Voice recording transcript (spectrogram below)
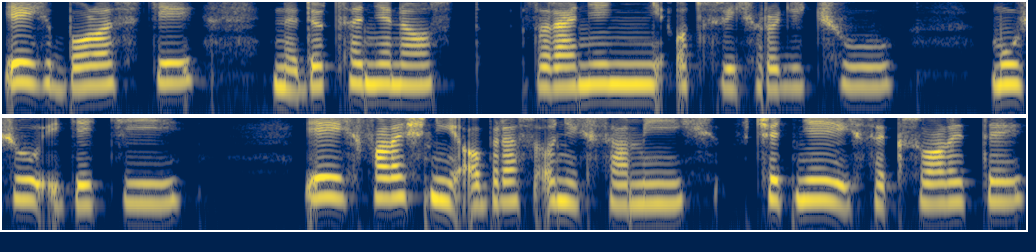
Jejich bolesti, nedoceněnost, zranění od svých rodičů, mužů i dětí, jejich falešný obraz o nich samých, včetně jejich sexuality,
